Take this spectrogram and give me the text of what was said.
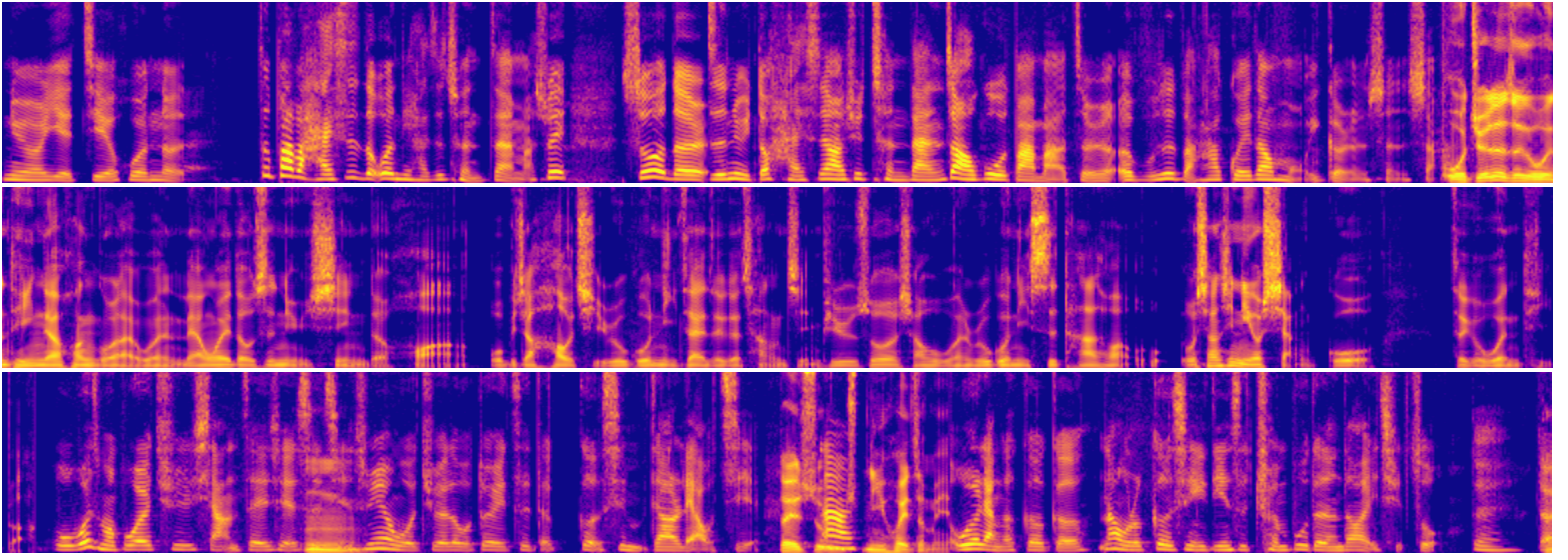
女儿也结婚了。这个爸爸还是的问题还是存在嘛，所以所有的子女都还是要去承担照顾爸爸的责任，而不是把它归到某一个人身上。我觉得这个问题应该换过来问，两位都是女性的话，我比较好奇，如果你在这个场景，比如说小虎文，如果你是他的话，我，我相信你有想过。这个问题吧，我为什么不会去想这些事情？嗯、是因为我觉得我对自己的个性比较了解。对，那你会怎么样？我有两个哥哥，那我的个性一定是全部的人都要一起做。对对，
